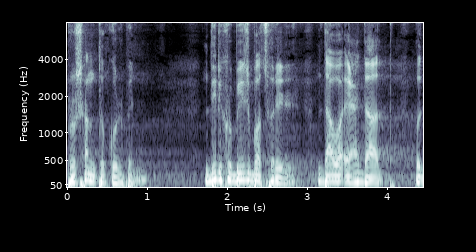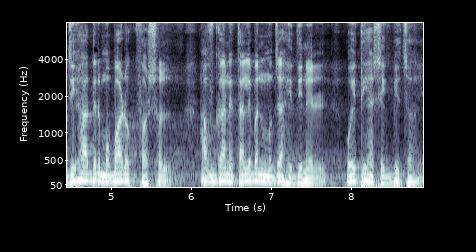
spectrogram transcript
প্রশান্ত করবেন। দীর্ঘ ২০ বছরের দাওয়া এদাদ ও জিহাদের মোবারক ফসল আফগানে তালেবান মুজাহিদিনের ঐতিহাসিক বিজয়।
